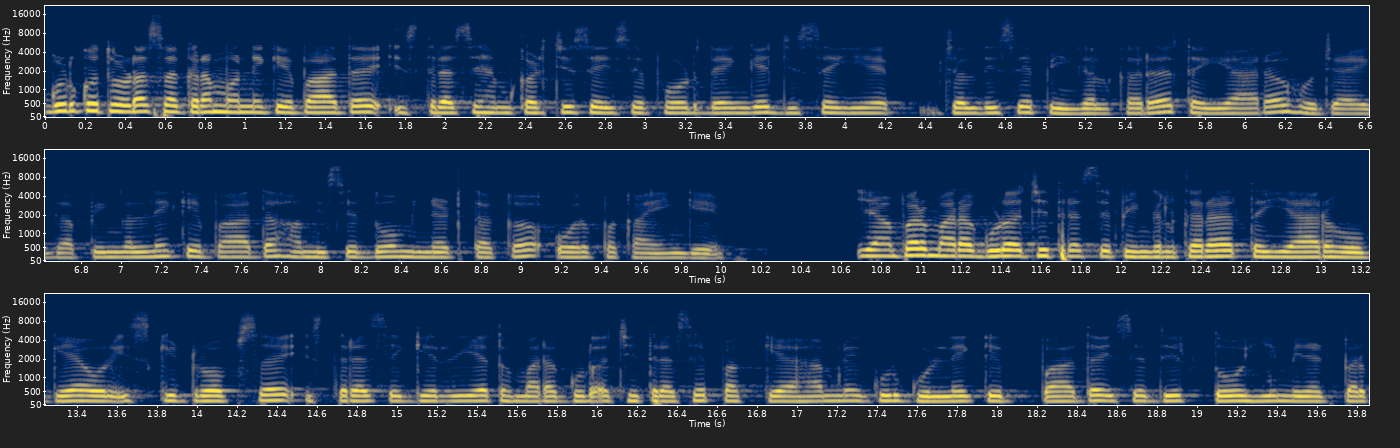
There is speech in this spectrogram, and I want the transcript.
गुड़ को थोड़ा सा गर्म होने के बाद इस तरह से हम कड़ची से इसे फोड़ देंगे, जिससे ये जल्दी से पिघल कर तैयार हो जाएगा। पिघलने के बाद हम इसे दो मिनट तक और पकाएँगे। यहाँ पर हमारा गुड़ अच्छी तरह से पिघल कर तैयार हो गया और इसकी ड्रॉप्स इस तरह से गिर रही है तो हमारा गुड़ अच्छी तरह से पक गया। हमने गुड़ घुलने के बाद इसे सिर्फ़ दो ही मिनट पर,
